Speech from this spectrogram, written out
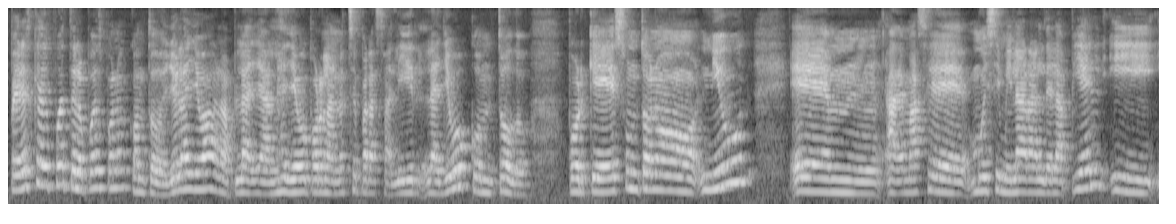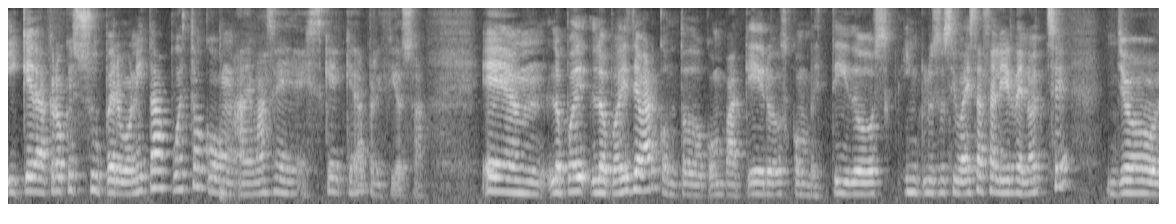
pero es que después te lo puedes poner con todo. Yo la llevo a la playa, la llevo por la noche para salir, la llevo con todo. Porque es un tono nude, em, además eh, muy similar al de la piel y, queda creo que súper bonita puesto con... Además eh, es que queda preciosa. Em, lo, lo podéis llevar con todo, con vaqueros, con vestidos, incluso si vais a salir de noche yo,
